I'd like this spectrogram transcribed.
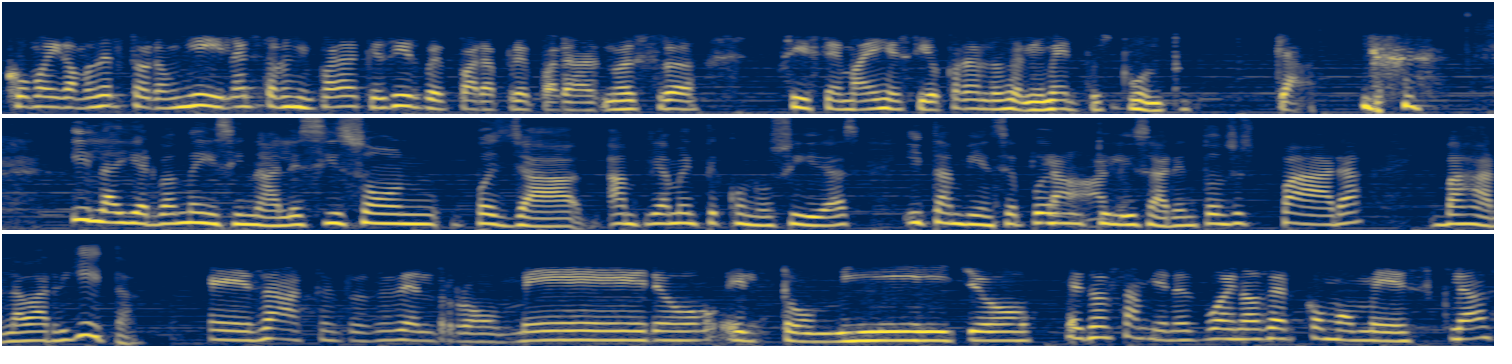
como digamos el toronjil, ¿el toronjil para qué sirve? Para preparar nuestro sistema digestivo para los alimentos, punto. Ya. Y las hierbas medicinales sí son pues ya ampliamente conocidas y también se pueden utilizar entonces para bajar la barriguita. Exacto, entonces el romero, el tomillo, esos también es bueno hacer como mezclas,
